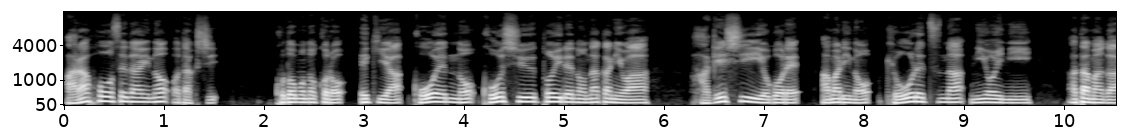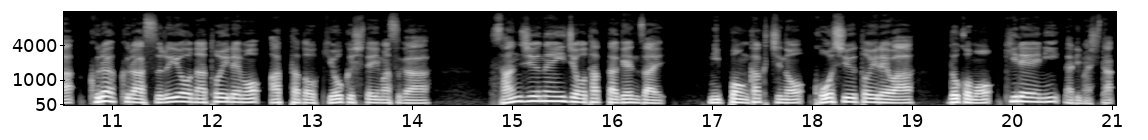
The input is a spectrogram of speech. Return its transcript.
アラフォー世代の私。子供の頃駅や公園の公衆トイレの中には激しい汚れあまりの強烈な匂いに頭がクラクラするようなトイレもあったと記憶していますが30年以上経った現在日本各地の公衆トイレはどこもきれいになりました。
